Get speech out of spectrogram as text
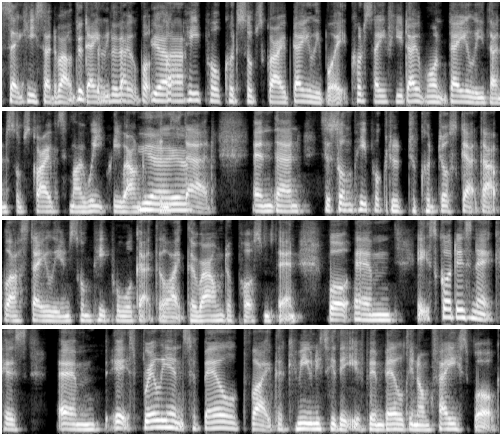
so he said about the daily vote, but yeah. people could subscribe daily. But it could say if you don't want daily, then subscribe to my weekly roundup yeah, instead. Yeah. And then so some people could could just get that blast daily, and some people will get the like the roundup or something. But um, it's good, isn't it? Because um, it's brilliant to build like the community that you've been building on Facebook.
